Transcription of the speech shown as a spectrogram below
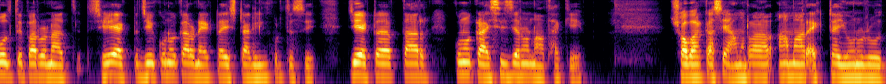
বলতে পারবে না, সে একটা, যে কোনো কারণে একটা স্ট্রাগলিং করতেছে, যে একটা তার কোনো ক্রাইসিস যেন না থাকে। সবার কাছে আমরা, আমার একটাই অনুরোধ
